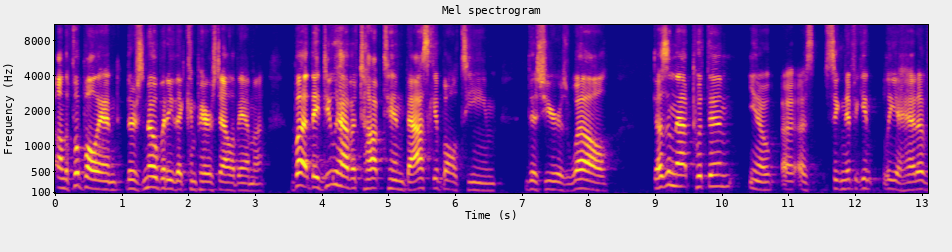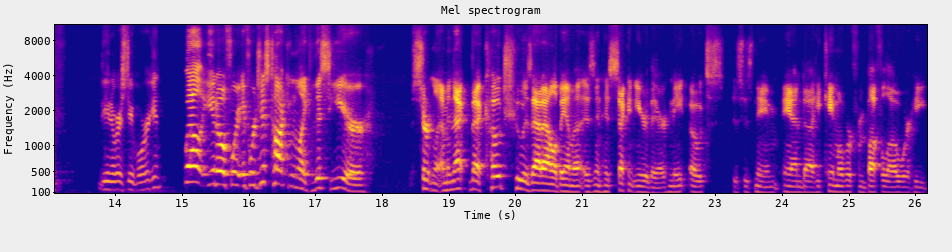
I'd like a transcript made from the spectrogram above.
on the football end, there's nobody that compares to Alabama, but they do have a top 10 basketball team this year as well. Doesn't that put them, you know, a, a significantly ahead of the University of Oregon? Well, you know, if we're if we're just talking like this year, certainly. I mean that that coach who is at Alabama is in his second year there. Nate Oats is his name, and uh, he came over from Buffalo where he,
